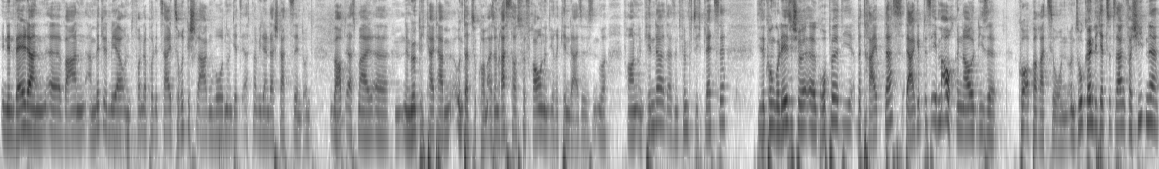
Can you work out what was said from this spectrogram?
in den Wäldern äh, waren am Mittelmeer und von der Polizei zurückgeschlagen wurden und jetzt erstmal wieder in der Stadt sind und überhaupt erstmal äh, eine Möglichkeit haben, unterzukommen. Also ein Rasthaus für Frauen und ihre Kinder. Also es sind nur Frauen und Kinder, da sind 50 Plätze diese kongolesische äh, Gruppe, die betreibt das. Da gibt es eben auch genau diese Kooperation. Und so könnte ich jetzt sozusagen verschiedene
